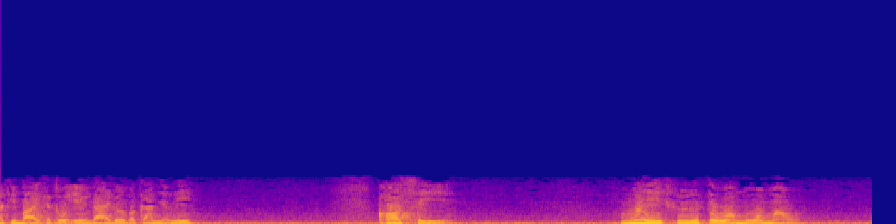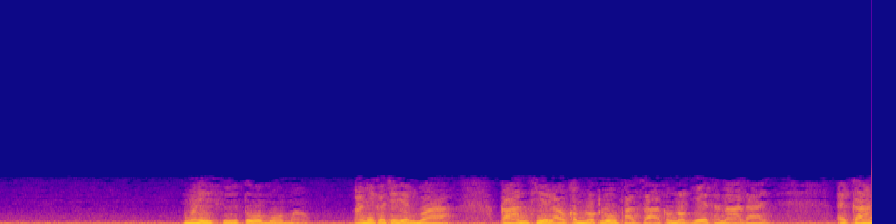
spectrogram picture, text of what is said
อธิบายกับตัวเองได้โดยประการอย่างนี้ ข้อสี่ไม่ถือตัวมัวเมา ไม่ถือตัวมัวเมา อันนี้ก็จะเห็นว่า การที่เรากำหนดรู้ภาษากำหนดเวทนาได้ไอการ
